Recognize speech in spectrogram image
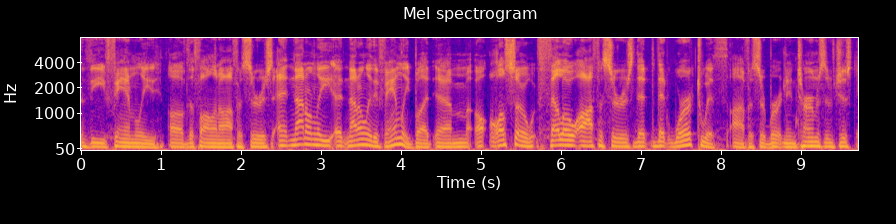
the family of the fallen officers, and not only uh, not only the family, but um, also fellow officers that that worked with Officer Burton in terms of just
